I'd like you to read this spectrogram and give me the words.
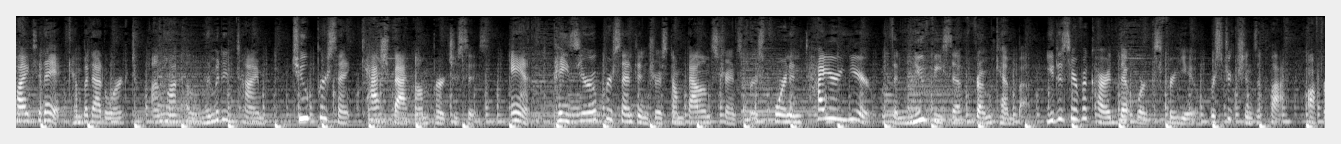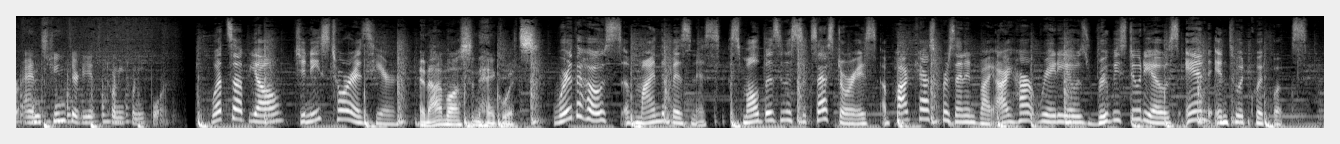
Apply today at Kemba.org to unlock a limited time 2% cash back on purchases and pay 0% interest on balance transfers for an entire year with a new visa from Kemba. You deserve a card that works for you. Restrictions apply. Offer ends June 30th, 2024. What's up, y'all? Janice Torres here. And I'm Austin Hankwitz. We're the hosts of Mind the Business Small Business Success Stories, a podcast presented by iHeartRadio's Ruby Studios and Intuit QuickBooks.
